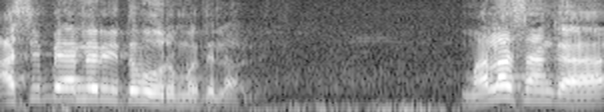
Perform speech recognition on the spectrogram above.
अशी बॅनर इथं भोरमध्ये लावली. मला सांगा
